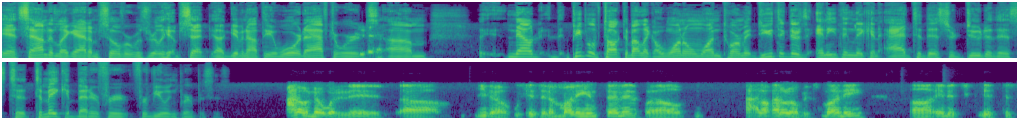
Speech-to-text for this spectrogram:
Yeah, it sounded like Adam Silver was really upset uh, giving out the award afterwards. Um, now, people have talked about like a one-on-one tournament. Do you think there's anything they can add to this or do to this to, to make it better for, for viewing purposes? I don't know what it is. Um, you know, is it a money incentive? Well, I don't. I don't know if it's money. Uh, and it's it's it's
